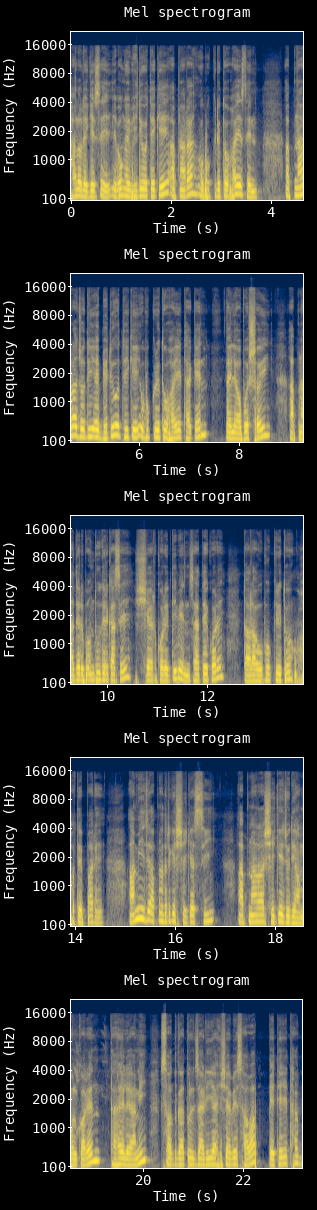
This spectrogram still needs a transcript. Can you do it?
ভালো লেগেছে এবং এই ভিডিও থেকে আপনারা উপকৃত হয়েছেন আপনারা যদি এই ভিডিও থেকে উপকৃত হয়ে থাকেন তাহলে অবশ্যই আপনাদের বন্ধুদের কাছে শেয়ার করে দিবেন যাতে করে তারা উপকৃত হতে পারে। আমি যে আপনাদেরকে শিখাচ্ছি আপনারা শিখে যদি আমল করেন, তাহলে আমি সদগাতুল জারিয়া হিসাবে সওয়াব পেতে থাকব।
